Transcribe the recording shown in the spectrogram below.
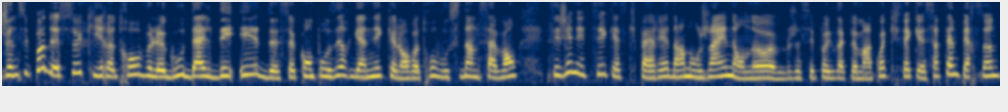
je ne suis pas de ceux qui retrouvent le goût d'aldéhyde, ce composé organique que l'on retrouve aussi dans le savon. C'est génétique, à ce qui paraît, dans nos gènes? On a, je sais pas exactement quoi, qui fait que certaines personnes,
